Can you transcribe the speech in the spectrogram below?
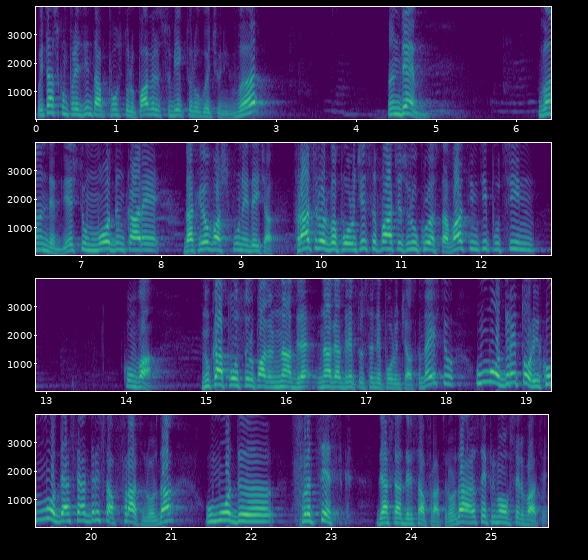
Uitați cum prezintă Apostolul Pavel subiectul rugăciunii. Vă îndemn. Vă îndemn. Este un mod în care, dacă eu v-aș spune de aici, fraților, vă poruncesc să faceți lucrul ăsta, v-ați simțit puțin cumva. Nu că Apostolul Pavel n-avea dreptul să ne poruncească, dar este un mod retoric, un mod de a se adresa fraților, da? Un mod uh, frățesc de a se adresa fraților. Da? Asta e prima observație.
